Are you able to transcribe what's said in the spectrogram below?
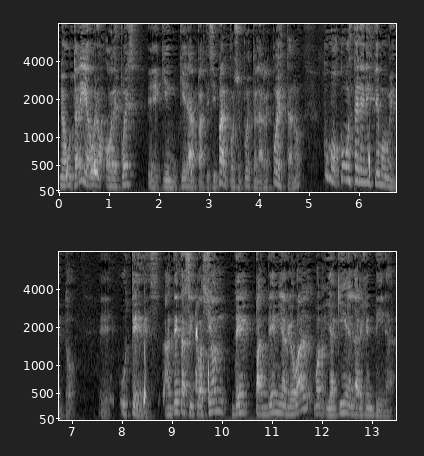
nos gustaría, bueno, o después eh, quien quiera participar, por supuesto, en la respuesta, ¿no? ¿Cómo, cómo están en este momento ustedes ante esta situación de pandemia global, bueno, y aquí en la Argentina?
